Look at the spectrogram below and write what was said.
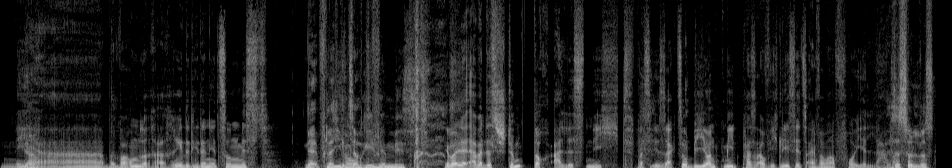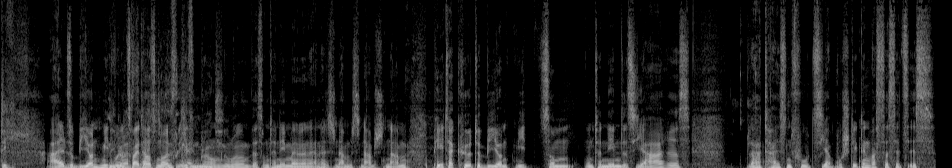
Ja, aber warum redet ihr denn jetzt so einen Mist? Ja, vielleicht Wie, gibt's warum auch, reden wir Mist? Ja, weil, aber das stimmt doch alles nicht, was ihr sagt. So, Beyond Meat, pass auf, ich lese jetzt einfach mal vor, ihr das labert. ist so lustig. Also, Beyond Meat Nee, wurde hast 2009 recht, von Ethan Brown, das Unternehmen, äh, Namens, Namens, Namen. Peter kürte Beyond Meat zum Unternehmen des Jahres. Bla, Tyson Foods, ja, wo steht denn, was das jetzt ist?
